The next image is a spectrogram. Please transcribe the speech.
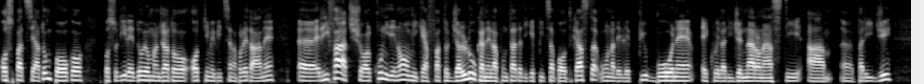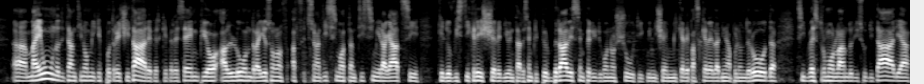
ho spaziato un poco, posso dire dove ho mangiato ottime pizze napoletane. Eh, rifaccio alcuni dei nomi che ha fatto Gianluca nella puntata di Che Pizza Podcast. Una delle più buone è quella di Gennaro Nasti a eh, Parigi Uh, ma è uno dei tanti nomi che potrei citare perché per esempio a Londra io sono affezionatissimo a tantissimi ragazzi che li ho visti crescere e diventare sempre più bravi e sempre riconosciuti. Quindi c'è Michele Pascarella di Napoli on the Road Silvestro Morlando di Sud Italia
